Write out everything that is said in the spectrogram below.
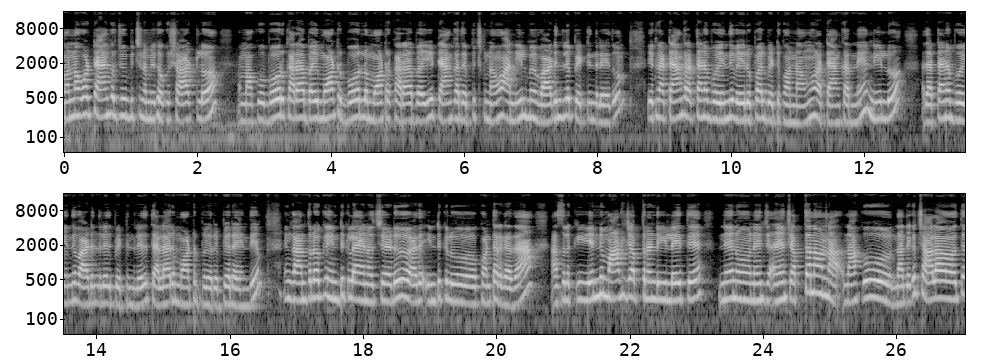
మొన్న కూడా ట్యాంకర్ చూపించిన మీకు ఒక షార్ట్లో మాకు బోర్ ఖరాబ్ అయ్యి మోటార్ బోర్లో మోటార్ ఖరాబ్ అయ్యి ట్యాంకర్ తెప్పించుకున్నాము. ఆ నీళ్ళు మేము వాడిందిలే పెట్టింది లేదు. ఇక నా ట్యాంకర్ అట్టానే పోయింది వెయ్యి రూపాయలు పెట్టుకున్నాము ఆ ట్యాంకర్ని. నీళ్ళు అది అట్టానే పోయింది వాడింది లేదు పెట్టింది లేదు. తెల్లారి మోటార్ రిపేర్ అయింది. ఇంకా అంతలోకి ఇంటికి ఆయన వచ్చాడు. అదే ఇంటికిలు కొంటారు కదా అసలుకి ఎన్ని మాటలు చెప్తారండి వీళ్ళైతే. నేను నేను నేను చెప్తాను అన్న నాకు నా దగ్గర చాలా అయితే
